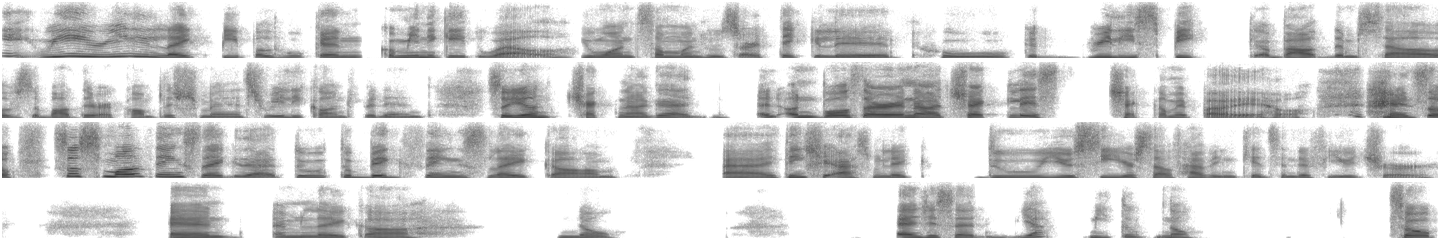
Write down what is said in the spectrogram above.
We really like people who can communicate well. You want someone who's articulate, who could really speak about themselves, about their accomplishments, really confident. So yun, check na agad. And on both our na, checklist, check kami pareho. And so so small things like that to to big things like um I think she asked me like, do you see yourself having kids in the future? And I'm like, uh, no. And she said, yeah, me too. No. So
